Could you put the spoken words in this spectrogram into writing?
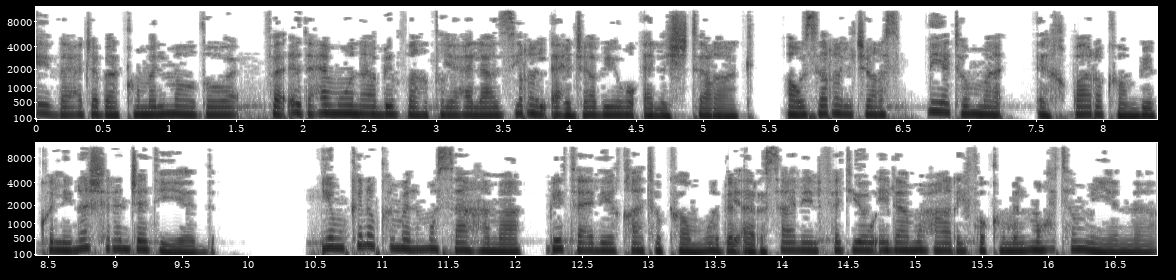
إذا أعجبكم الموضوع فإدعمونا بالضغط على زر الإعجاب والاشتراك أو زر الجرس ليتم إخباركم بكل نشر جديد. يمكنكم المساهمة بتعليقاتكم وبإرسال الفيديو إلى معارفكم المهتمين.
